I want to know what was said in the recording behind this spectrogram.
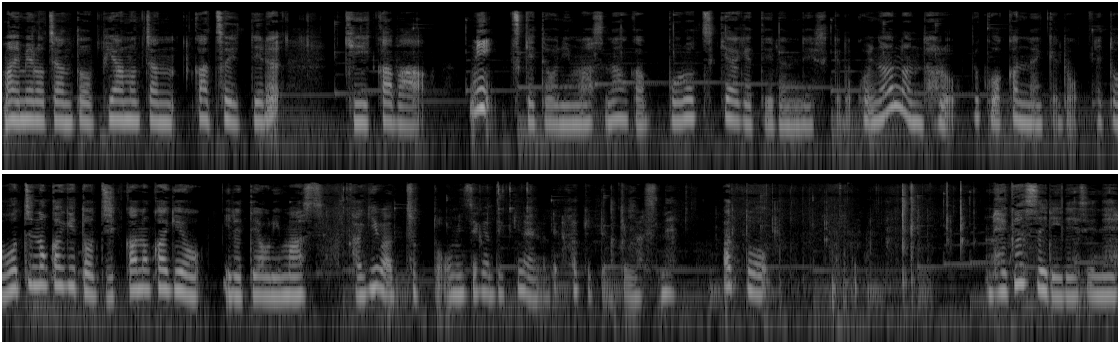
マイメロちゃんとピアノちゃんがついてるキーカバーにつけております。なんかボロ突き上げてるんですけど、これ何なんだろう？よくわかんないけど。えっと、お家の鍵と実家の鍵を入れております。鍵はちょっとお見せができないので、かけておきますね。あと、目薬ですね。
